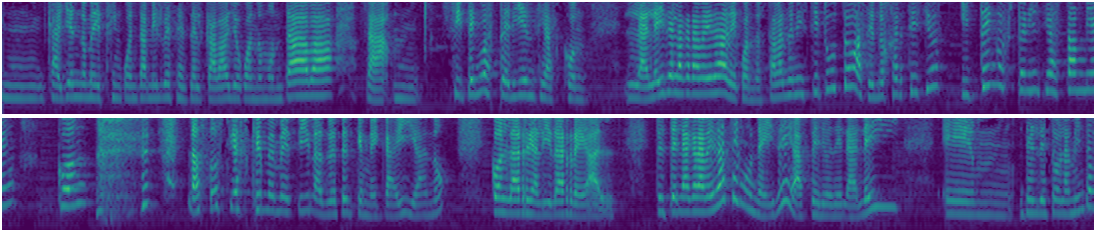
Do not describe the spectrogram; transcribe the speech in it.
mm, cayéndome 50.000 veces del caballo cuando montaba. O sea, mm, sí tengo experiencias con la ley de la gravedad de cuando estaba en el instituto haciendo ejercicios y tengo experiencias también con las hostias que me metí las veces que me caía, ¿no? Con la realidad real. Entonces, de la gravedad tengo una idea, pero de la ley em, del desdoblamiento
